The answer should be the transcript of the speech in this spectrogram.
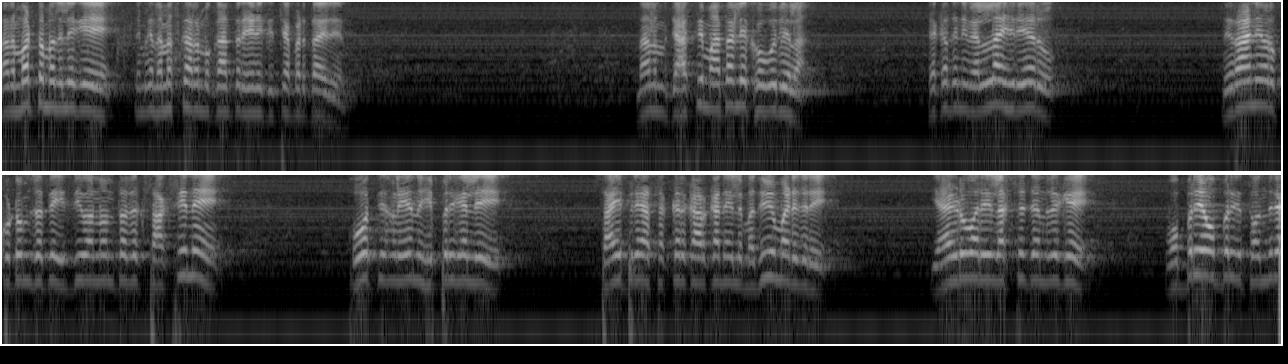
ನಾನು ಮೊಟ್ಟ ಮೊದಲಿಗೆ ನಿಮಗೆ ನಮಸ್ಕಾರ ಮುಖಾಂತರ ಹೇಳಿಕ್ಕೆ ಇಚ್ಛೆ ಪಡ್ತಾ ಇದ್ದೀನಿ. ನಾನು ಜಾಸ್ತಿ ಮಾತಾಡ್ಲಿಕ್ಕೆ ಹೋಗೋದಿಲ್ಲ ಯಾಕಂದ್ರೆ ನೀವೆಲ್ಲ ಹಿರಿಯರು ನಿರಾಣಿಯವರ ಕುಟುಂಬ ಜೊತೆ ಇದ್ದೀವಿ ಅನ್ನೋಂಥದಕ್ಕೆ ಸಾಕ್ಷಿನೇ ಹೋದ ತಿಂಗಳೇನು ಹಿಪ್ಪರಿಗಲ್ಲಿ ಸಾಯಿಪ್ರಿಯ ಸಕ್ಕರೆ ಕಾರ್ಖಾನೆಯಲ್ಲಿ ಮದುವೆ ಮಾಡಿದಿರಿ. ಎರಡೂವರೆ ಲಕ್ಷ ಜನರಿಗೆ ಒಬ್ಬರೇ ಒಬ್ಬರಿಗೆ ತೊಂದರೆ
